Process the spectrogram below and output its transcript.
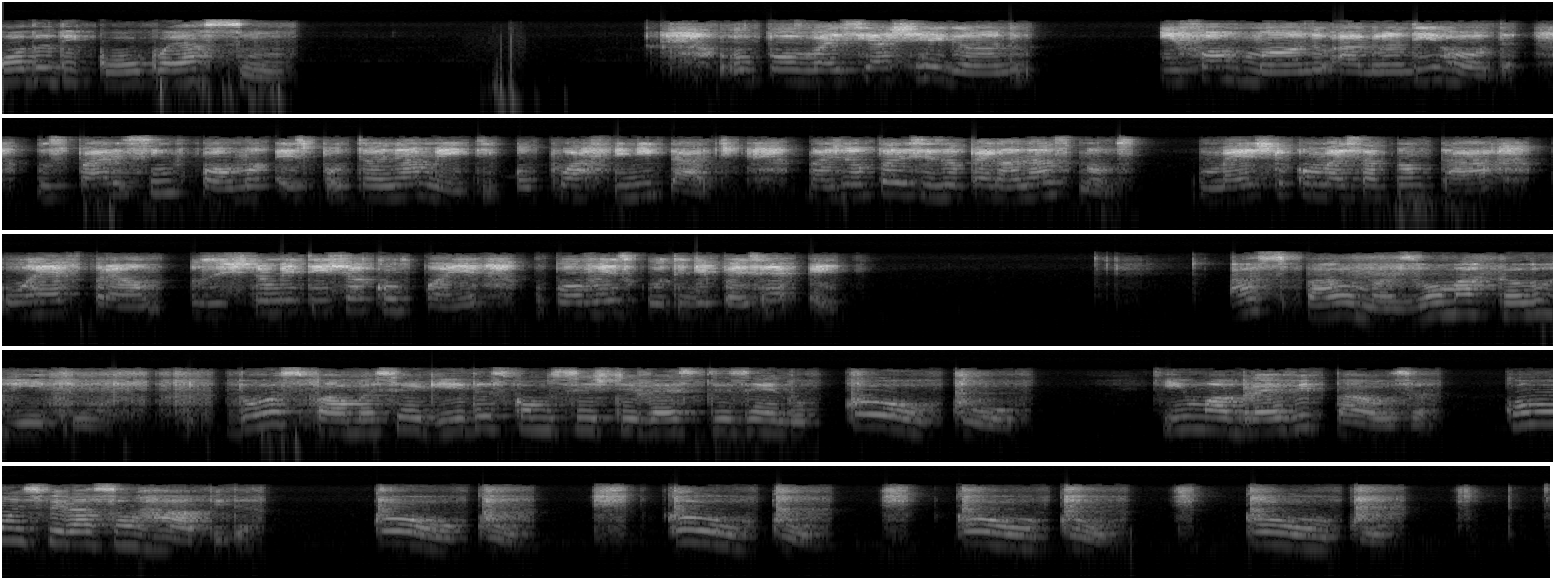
roda de coco é assim. O povo vai se achegando e formando a grande roda. Os pares se informam espontaneamente ou por afinidade, mas não precisam pegar nas mãos. O mestre começa a cantar o refrão, os instrumentistas acompanham, o povo escuta e depois repete. As palmas vão marcando o ritmo. Duas palmas seguidas, como se estivesse dizendo coco. E uma breve pausa, como uma inspiração rápida. Coco, coco, coco, coco.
